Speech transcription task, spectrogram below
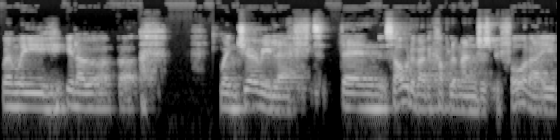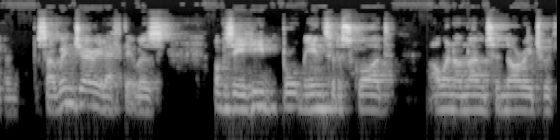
when we, you know, uh, uh, when Gerry left, then so I would have had a couple of managers before that even. So when Gerry left, it was obviously he brought me into the squad. I went on loan to Norwich with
